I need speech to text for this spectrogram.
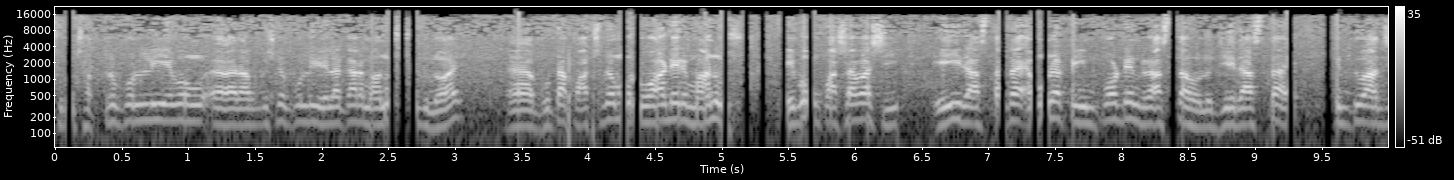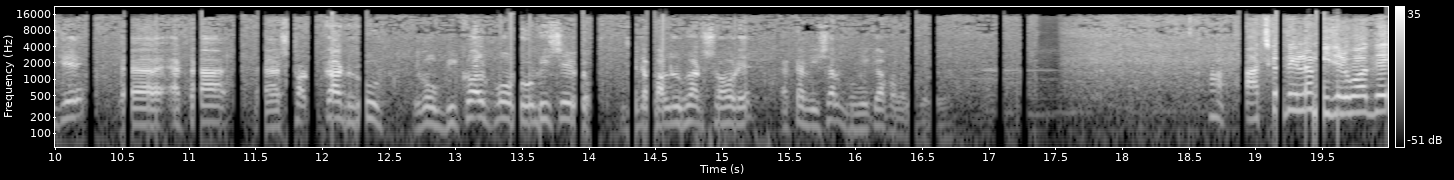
শুধু ছাত্রপল্লী এবং রামকৃষ্ণপল্লী এলাকার মানুষ শুধু নয় গোটা পাঁচ নম্বর ওয়ার্ডের মানুষ এবং পাশাপাশি এই রাস্তাটা এমন একটা ইম্পর্টেন্ট রাস্তা হলো যে রাস্তায় কিন্তু আজকে একটা শর্টকাট রুট এবং বিকল্প রোড হিসেবে যেটা বালুরঘাট শহরে একটা বিশাল ভূমিকা পালন করবে। আজকে দেখলাম নিজের ওয়ার্ডে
